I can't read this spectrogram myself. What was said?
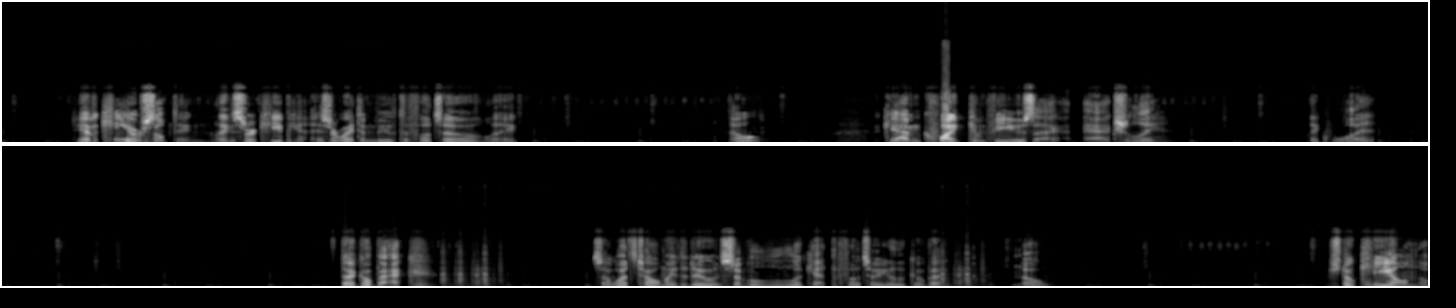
Do you have a key or something? Like, is there a key behind? Is there a way to move the photo? Like, no? Okay, I'm quite confused, actually. Like, what? Do I go back? So what's telling me to do instead of look at the photo, you go back? No. There's no key on the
